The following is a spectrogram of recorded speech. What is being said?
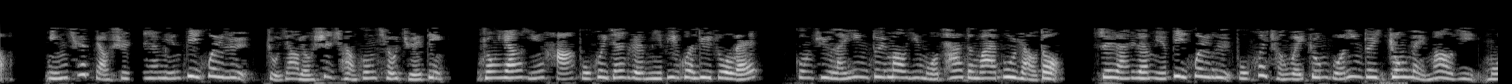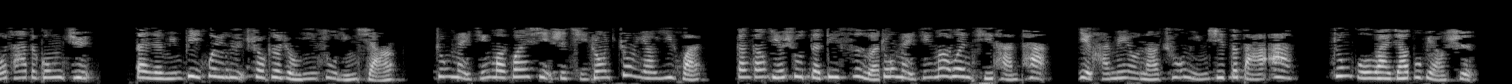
明确表示，人民币汇率主要由市场供求决定，中央银行不会将人民币汇率作为工具来应对贸易摩擦等外部扰动。虽然人民币汇率不会成为中国应对中美贸易摩擦的工具。但人民币汇率受各种因素影响，中美经贸关系是其中重要一环。刚刚结束的第四轮中美经贸问题谈判也还没有拿出明晰的答案。中国外交部表示，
